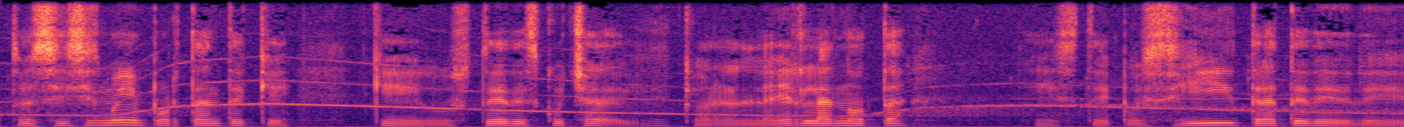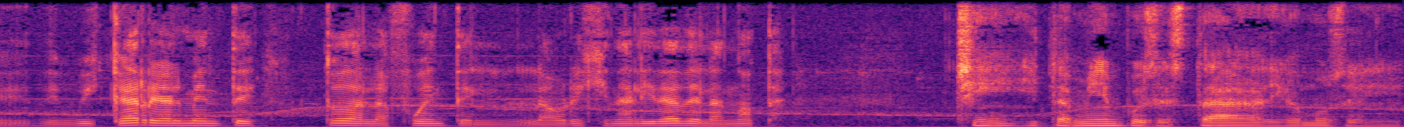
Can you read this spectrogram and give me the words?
Entonces sí, es muy importante que, que usted escucha, al leer la nota, este, pues sí trate de, de ubicar realmente toda la fuente, la originalidad de la nota. Sí, y también pues está, digamos, el,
